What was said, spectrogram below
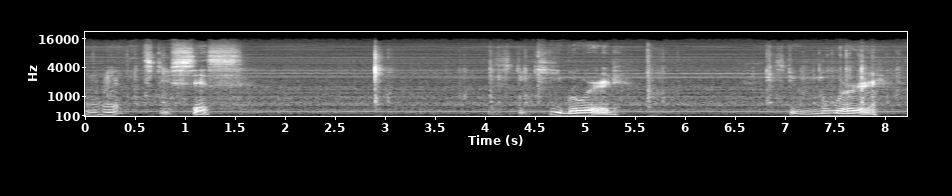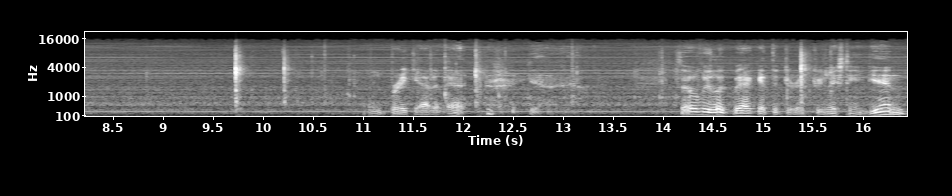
Alright, let's do sys keyboard. Let's do more. Me break out of that. So if we look back at the directory listing again,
